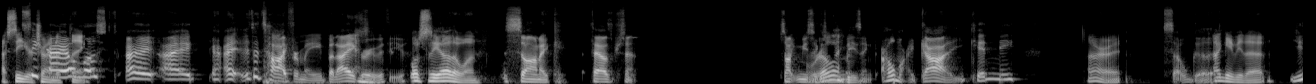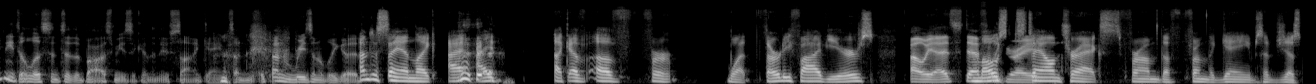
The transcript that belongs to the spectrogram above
I see you're See, trying I to think. almost I, I I it's a tie for me, but I agree with you. What's the other one? Sonic, thousand percent. Sonic music Really? is amazing. Oh my god, are you kidding me? All right, So good. I give you that. you need to listen to the boss music in the new Sonic games. It's, un- it's unreasonably good. I'm just saying, like I, I like of of for what 35 years, oh yeah, it's definitely most great. soundtracks from the from the games have just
